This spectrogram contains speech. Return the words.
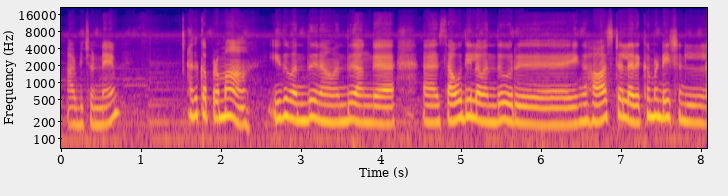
அப்படி சொன்னேன். அதுக்கப்புறமா இது வந்து நான் வந்து அங்கே சவுதியில் வந்து ஒரு எங்கள் ஹாஸ்டலில் ரெக்கமெண்டேஷனில்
